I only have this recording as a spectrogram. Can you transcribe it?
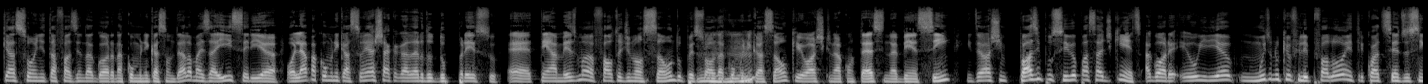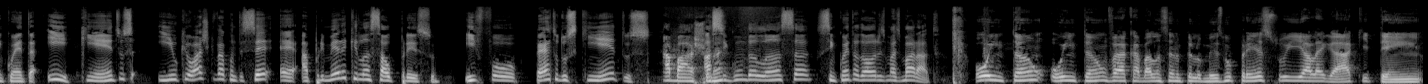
que a Sony tá fazendo agora na comunicação dela, mas aí seria olhar pra comunicação e achar que a galera do, do preço é, tem a mesma falta de noção do pessoal da Uhum. comunicação, que eu acho que não acontece, não é bem assim. Então eu acho quase impossível passar de 500. Agora, eu iria muito no que o Felipe falou, entre 450 e 500. E o que eu acho que vai acontecer é a primeira que lançar o preço e for perto dos 500, Abaixo, a né? segunda lança 50 dólares mais barato. Ou então, ou então vai acabar lançando pelo mesmo preço e alegar que tem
